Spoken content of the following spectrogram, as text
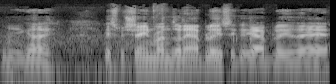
There you go. This machine runs on AdBlue, so you've got your AdBlue there.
